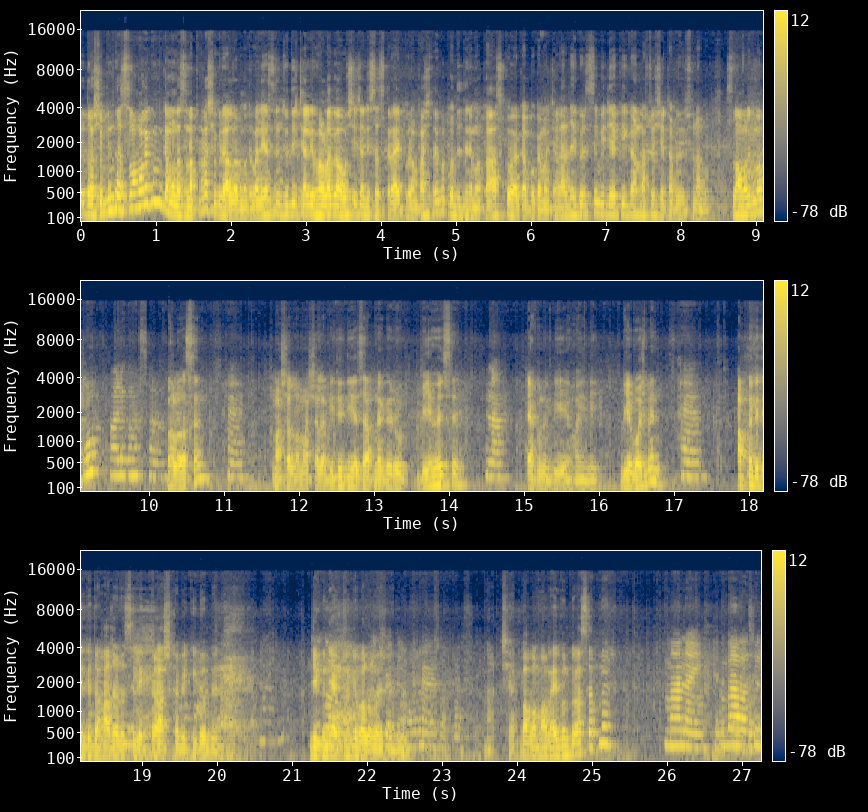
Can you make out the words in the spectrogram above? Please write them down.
দর্শক বিন্দু আসসালামু আলাইকুম। কেমন আছেন আপনারা? সবাই আল্লাহর মধ্যে ভালো আছেন। যদি চ্যানেল ভালো লাগে অবশ্যই চ্যানেল সাবস্ক্রাইব করুন। পাশে থাকবে প্রতিদিনের মতো আজকে এক আপুকে আমার চ্যানেল হাজির করেছি। মিডিয়া কি কারণ আসলে সেটা আপনাদের শোনাবো। আসসালামু আলাইকুম আপু। ভালো আছেন? হ্যাঁ। মাশাল্লাহ মাশাল্লাহ বিয়ে দিয়েছে আপনাকে রূপ। বিয়ে হয়েছে? না। এখনও বিয়ে হয়নি। বিয়ে বসবেন? হ্যাঁ। আপনাকে দেখে তো হাজারো ছেলে ক্রাশ খাবে। কি করবেন? যে কোনো একজনকে ভালোবাসবেন না? হ্যাঁ। আচ্ছা বাবা মা ভাই বোন কেউ আছে আপনার? মা নাই। বাবা ছিল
